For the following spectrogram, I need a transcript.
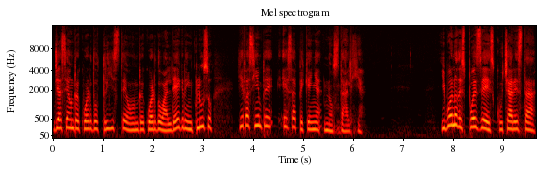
ya sea un recuerdo triste o un recuerdo alegre incluso, lleva siempre esa pequeña nostalgia. Y bueno, después de escuchar esta,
